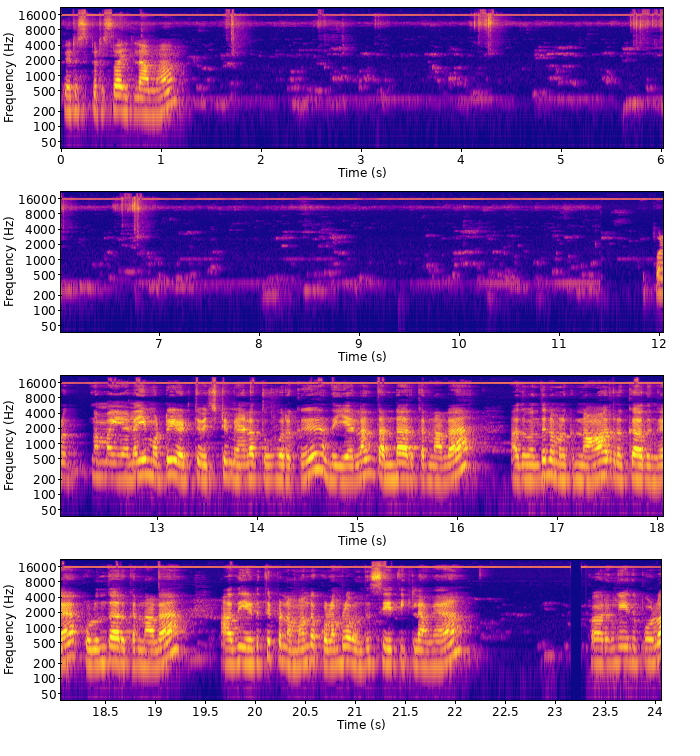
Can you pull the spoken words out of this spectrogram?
பெருசு பெருசாக இல்லாமல் இப்போ நம்ம இலையை மட்டும் எடுத்து வச்சுட்டு மேலே தூவுறக்கு அந்த இலம் தண்டாக இருக்கிறனால அது வந்து நம்மளுக்கு நார் இருக்காதுங்க கொழுந்தாக இருக்கிறனால அது எடுத்து இப்போ நம்ம அந்த குழம்புல வந்து சேர்த்திக்கலாங்க. பாருங்கள் இது போல்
